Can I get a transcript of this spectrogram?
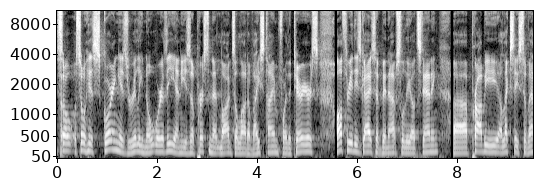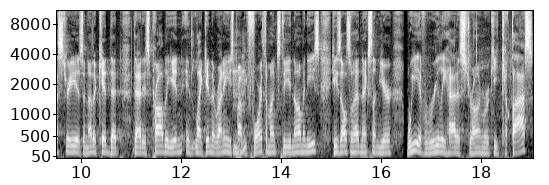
So, so his scoring is really noteworthy, and he's a person that logs a lot of ice time for the Terriers. All three of these guys have been absolutely outstanding. Uh, probably Alexei Silvestri is another kid that that is probably in, in like in the running. He's probably fourth amongst the nominees. He's also had an excellent year. We have really had a strong rookie class,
